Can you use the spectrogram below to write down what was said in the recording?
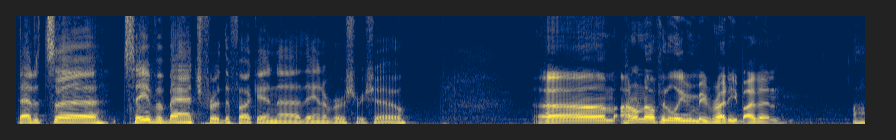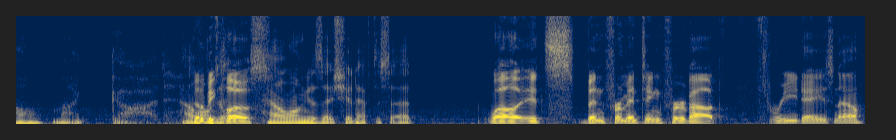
That That's uh save a batch for the fucking uh, the anniversary show. Um, I don't know if it'll even be ready by then. Oh my god. How It'll long be does it- close. how long does that shit have to set? Well, it's been fermenting for about three days now.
